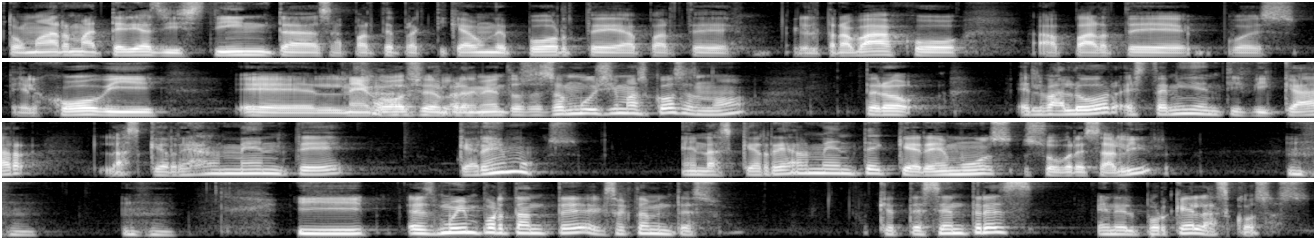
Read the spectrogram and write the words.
tomar materias distintas, aparte de practicar un deporte, aparte el trabajo, aparte pues el hobby, el negocio, Claro, el emprendimiento, o sea, son muchísimas cosas, ¿no? Pero el valor está en identificar las que realmente queremos, en las que realmente queremos sobresalir. Y es muy importante exactamente eso, que te centres en el porqué de las cosas.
